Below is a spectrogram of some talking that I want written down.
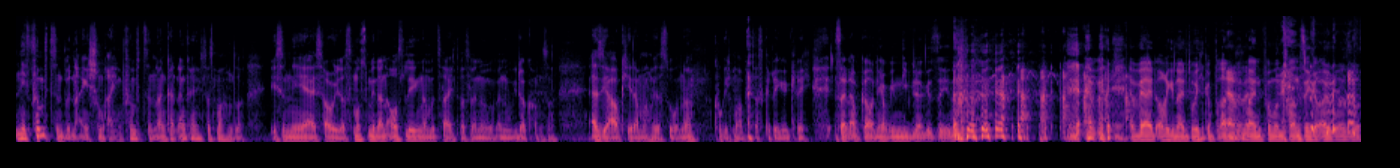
nee, 15 würden eigentlich schon reichen. 15, dann kann, dann kann ich das machen. So. Ich so, nee, ey, sorry, das musst du mir dann auslegen, dann bezahle ich das, wenn du, wenn du wiederkommst. So. Also, ja, okay, dann machen wir das so, ne? Guck ich mal, ob ich das geregelt kriege. Ist halt abgehauen, ich habe ihn nie wieder gesehen. er wär- wäre halt original durchgebrannt mit wär- meinen 25 Euro so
